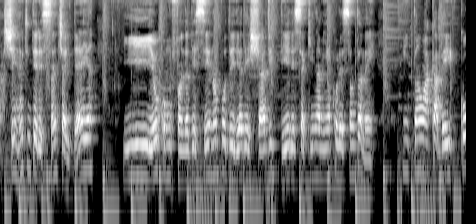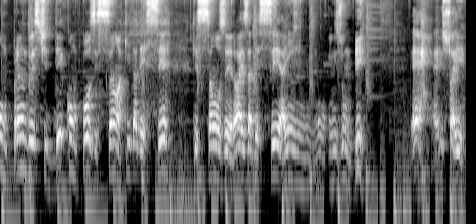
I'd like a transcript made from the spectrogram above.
achei muito interessante a ideia e eu, como fã da DC, não poderia deixar de ter esse aqui na minha coleção também. Então acabei comprando este Decomposição aqui da DC que são os heróis da DC aí em, em zumbi. É, é isso aí.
